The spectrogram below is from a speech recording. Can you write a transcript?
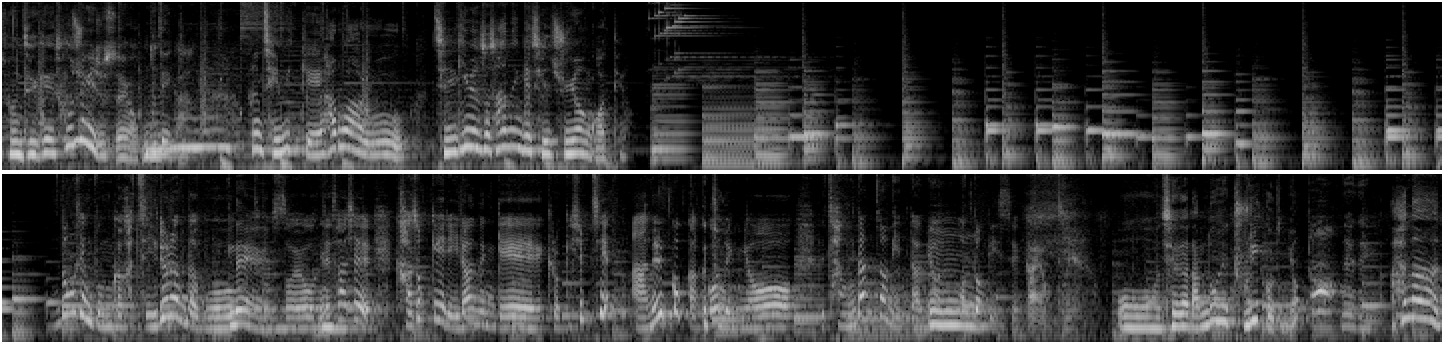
저는 되게 소중해졌어요, 무대가. 음. 그냥 재밌게 하루하루 즐기면서 사는 게 제일 중요한 것 같아요. 남동생분과 같이 일을 한다고 네. 들었어요. 근데 음. 사실 가족끼리 일하는 게 그렇게 쉽지 않을 것 같거든요. 장단점이 있다면 음. 어떤 게 있을까요? 어, 제가 남동생 둘이 있거든요. 네네. 하나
